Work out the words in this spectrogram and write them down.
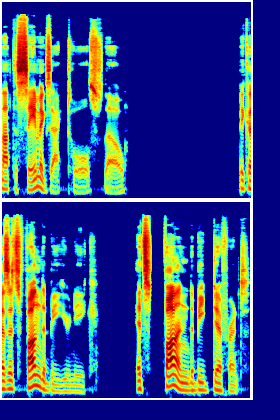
Not the same exact tools, though. Because it's fun to be unique. It's fun to be different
